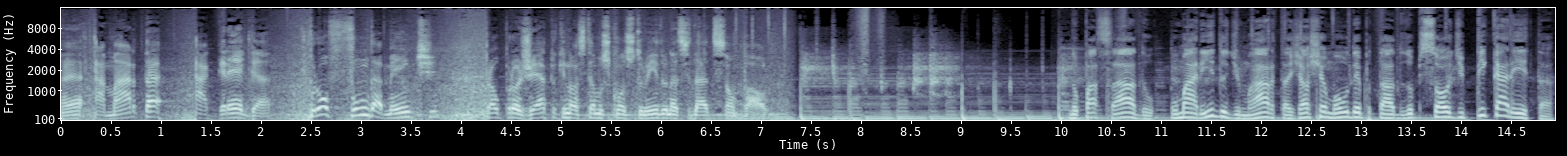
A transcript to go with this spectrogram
né, a Marta agrega profundamente para o projeto que nós estamos construindo na cidade de São Paulo. No passado, o marido de Marta já chamou o deputado do PSOL de picareta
